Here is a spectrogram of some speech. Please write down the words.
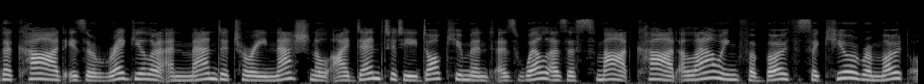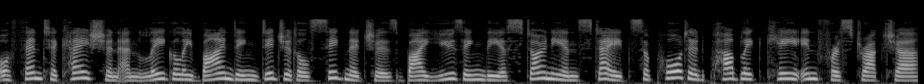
The card is a regular and mandatory national identity document as well as a smart card allowing for both secure remote authentication and legally binding digital signatures by using the Estonian state-supported public key infrastructure.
